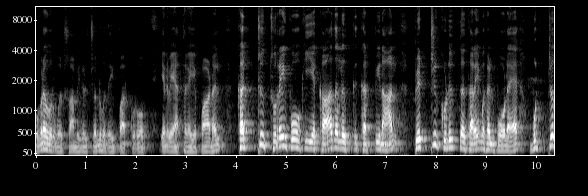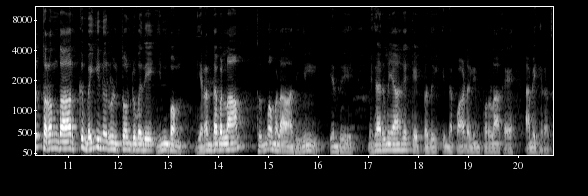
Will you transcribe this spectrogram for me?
குமரகுருவர் சுவாமிகள் சொல்லுவதை பார்க்கிறோம். எனவே அத்தகைய பாடல் கற்று துறை போகிய காதலுக்கு கற்பினால் பெற்று கொடுத்த தலைமகள் போல முற்ற துறந்தார்க்கு மெய்யினருள் தோன்றுவதே இன்பம். இறந்தவெல்லாம் துன்பமலாது இல் என்று மிக அருமையாக கேட்பது இந்த பாடலின் பொருளாக அமைகிறது.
